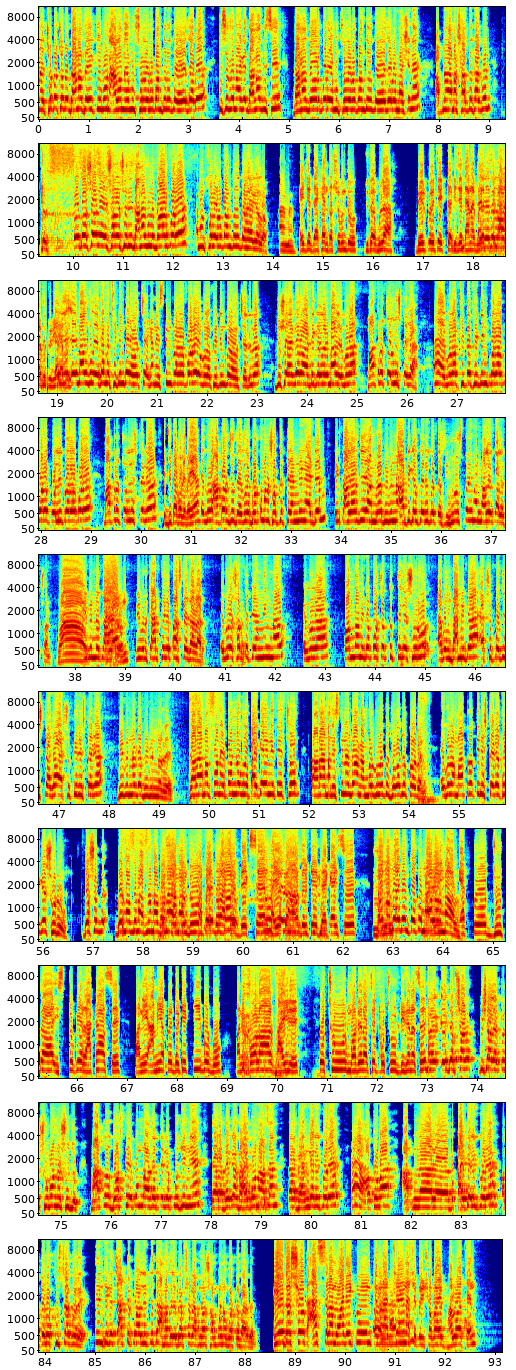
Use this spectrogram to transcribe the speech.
দেখেন ছোট ছোট দানা থেকে কেমন আলম এমন ছোলে রূপান্তরিত হয়ে যাবে? কিছুক্ষণ আগে দানা দিছি। দানা দেওয়ার পরে এমন ছোলে রূপান্তরিত হয়ে যাবে মেশিনে। আপনারা আমার সাথে থাকুন। তো দর্শক সরাসরি দানাগুলো দেওয়ার পরে এমন ছোলে রূপান্তরিত হয়ে গেল। এই যে দেখেন দর্শক বন্ধু জুতাগুলা বের করেছে একটু আগে যে দানাগুলা এই মালগুলো এখানে ফিটিং করা হচ্ছে। এখানে স্ক্রিন করার পরে ওগুলো ফিটিং করা হচ্ছে। এগুলো দুশো এগারো আর্টিকেলের মাল এগুলা মাত্র চল্লিশ টাকা। হ্যাঁ এগুলা ফিতা ফিটিং করার পরে পলি করার পরে মাত্র চল্লিশ টাকা। জুতা বলে ভাইয়া? এগুলো আপার জুতো এগুলো বর্তমানে সবচেয়ে ট্রেন্ডিং আইটেম এই কালার দিয়ে আমরা বিভিন্ন আর্টিকেল তৈরি করতেছি। হিউজ পরিমাণ মালের কালেকশন বিভিন্ন কালার বিভিন্ন চার থেকে পাঁচটা কালার এগুলো সবচেয়ে ট্রেন্ডিং মাল। এগুলা কম দামিটা পঁচাত্তর থেকে শুরু এবং দামিটা একশো পঁচিশ টাকা একশো তিরিশ টাকা। বিভিন্নটা বিভিন্ন রেট যারা আমার ফোনে এই পণ্যগুলো পাইকারি নিতে ইচ্ছুক তারা আমার স্ক্রিনে দেওয়া নাম্বারগুলোতে যোগাযোগ করবেন। এগুলো মাত্র তিরিশ টাকা থেকে শুরু। দর্শকদের মাধ্যমে আপনার মাধ্যমে আমার দেখছেন ভাইয়া আমাদেরকে দেখাইছে। যত যাইবেন তত মাল আর মানে মাল। এত জুতা স্টকে রাখা আছে। মানে আমি আপনাদেরকে কি বলব? মানে বলার বাইরে প্রচুর মডেল আছে প্রচুর ডিজাইন আছে। মানে এই ব্যবসার বিশাল একটা সুবর্ণ সুযোগ। মাত্র দশ থেকে পনেরো হাজার টাকা পুঁজি নিয়ে যারা বেকার ভাই বোন আছেন তারা ভ্যান গাড়ি করে হ্যাঁ অথবা আপনার পাইকারি করে অথবা খুচরা করে তিন থেকে চারটে কোয়ালিটিতে আমাদের ব্যবসাটা আপনারা সম্পন্ন করতে পারবেন। প্রিয় দর্শক আসসালামু আলাইকুম। কেমন আছেন? আশা করি সবাই ভালো আছেন।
